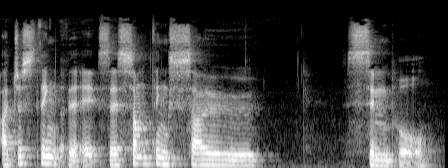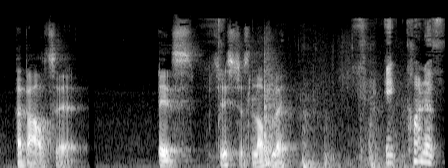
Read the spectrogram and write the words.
I just think that it's there's something so simple about it. It's it's just lovely. It kind of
